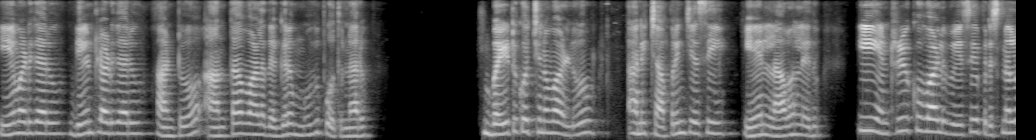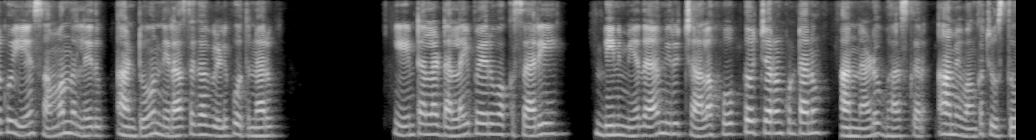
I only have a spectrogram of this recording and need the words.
ఏమడిగారు? దేంట్లో అడిగారు? అంటూ అంతా వాళ్ళ దగ్గర మూగిపోతున్నారు. బయటకొచ్చిన వాళ్ళు అని చపరించేసి ఏం లాభం లేదు. ఈ ఇంటర్వ్యూకు వాళ్ళు వేసే ప్రశ్నలకు ఏం సంబంధం లేదు అంటూ నిరాశగా వెళ్ళిపోతున్నారు. ఏంటలా డల్ అయిపోయారు ఒక్కసారి? దీని మీద మీరు చాలా హోప్తో వచ్చారనుకుంటాను అన్నాడు భాస్కర్ ఆమె వంక చూస్తూ.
